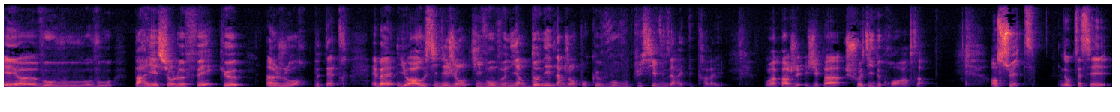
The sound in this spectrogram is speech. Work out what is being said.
Et vous, vous, vous, pariez sur le fait que un jour, peut-être, eh ben, il y aura aussi des gens qui vont venir donner de l'argent pour que vous, vous puissiez vous arrêter de travailler. Pour ma part, je n'ai pas choisi de croire en ça. Ensuite, donc ça c'est,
